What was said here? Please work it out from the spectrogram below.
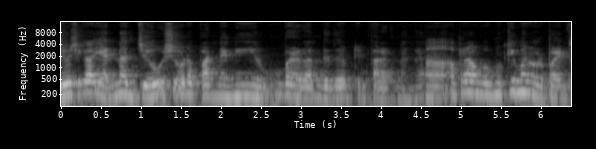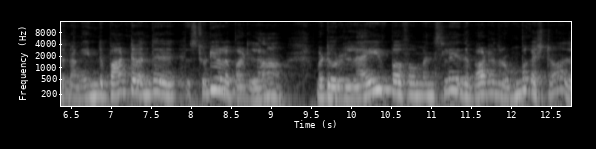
ஜோஷிகா என்ன ஜோஷோட பாடின நீ ரொம்ப அழகாக இருந்தது அப்படின்னு பாராட்டினாங்க. அப்புறம் அவங்க முக்கியமான ஒரு பாயிண்ட் சொன்னாங்க. இந்த பாட்டை வந்து ஸ்டுடியோவில் பாடலாம். பட் ஒரு லைவ் பர்ஃபார்மன்ஸில் இதை பாடுறது ரொம்ப கஷ்டம். அது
